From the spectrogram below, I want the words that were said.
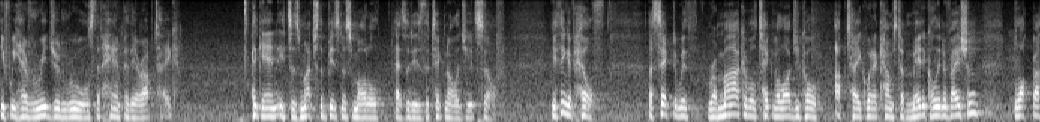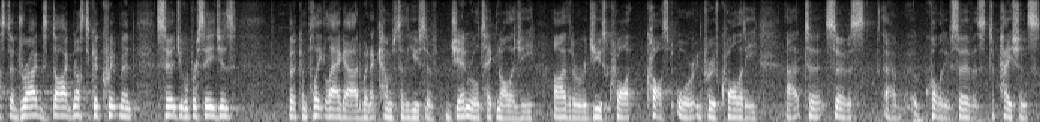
if we have rigid rules that hamper their uptake. Again, it's as much the business model as it is the technology itself. You think of health, a sector with remarkable technological uptake when it comes to medical innovation, blockbuster drugs, diagnostic equipment, surgical procedures, but a complete laggard when it comes to the use of general technology, either to reduce cost or improve quality uh, to service, uh, quality of service to patients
